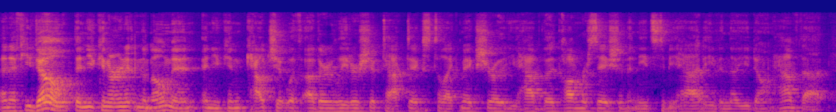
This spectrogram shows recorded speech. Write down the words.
And if you don't, then you can earn it in the moment and you can couch it with other leadership tactics to like make sure that you have the conversation that needs to be had, even though you don't have that.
